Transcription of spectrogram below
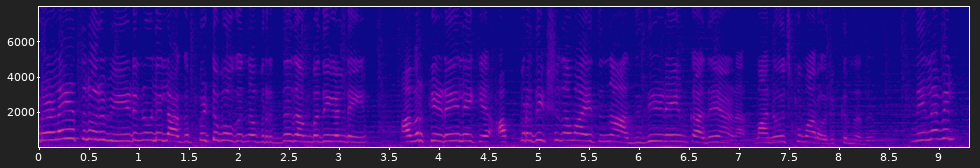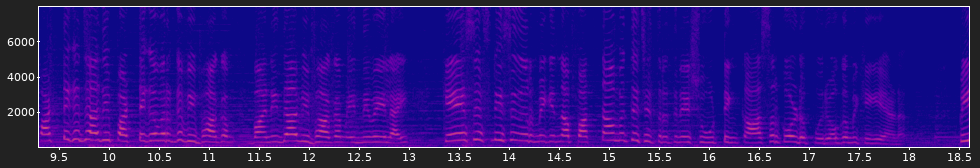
പ്രളയത്തിൽ ഒരു വീടിനുള്ളിൽ അകപ്പെട്ടു പോകുന്ന വൃദ്ധ ദമ്പതികളുടെയും അവർക്കിടയിലേക്ക് അപ്രതീക്ഷിതമായി എത്തുന്ന അതിഥിയുടെയും കഥയാണ് മനോജ് കുമാർ ഒരുക്കുന്നത്. നിലവിൽ പട്ടികജാതി പട്ടികവർഗ വിഭാഗം വനിതാ വിഭാഗം എന്നിവയിലായി K S F D C നിർമ്മിക്കുന്ന പത്താമത്തെ ചിത്രത്തിന്റെ ഷൂട്ടിംഗ് കാസർഗോഡ് പുരോഗമിക്കുകയാണ്. പി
